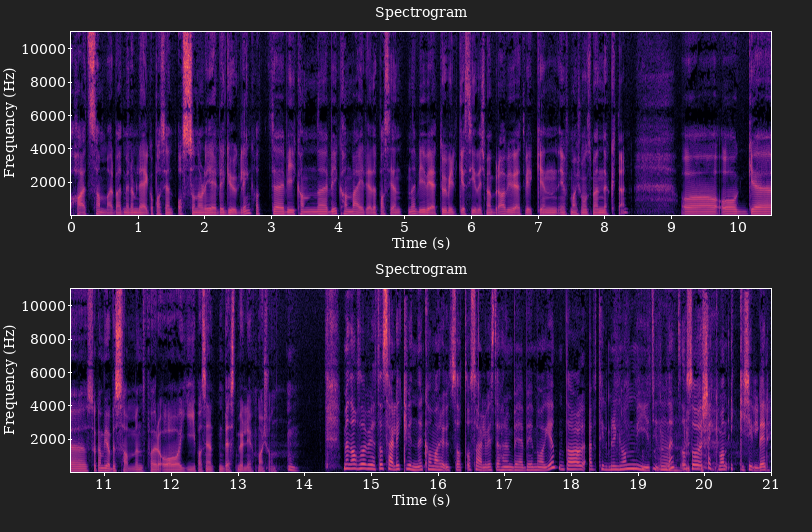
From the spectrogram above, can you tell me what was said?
ha et samarbeid mellom lege og pasient også når det gjelder googling. At eh, vi kan, vi kan veilede pasientene. Vi vet jo hvilke sider som er bra, vi vet hvilken informasjon som er nøktern. Og, og eh, så kan vi jobbe sammen for å gi pasienten best mulig informasjon. Men altså, vi vet at særlig kvinner kan være utsatt, og særlig hvis de har en baby i magen. Da tilbringer man mye tid på nett, og så sjekker man ikke kilder.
